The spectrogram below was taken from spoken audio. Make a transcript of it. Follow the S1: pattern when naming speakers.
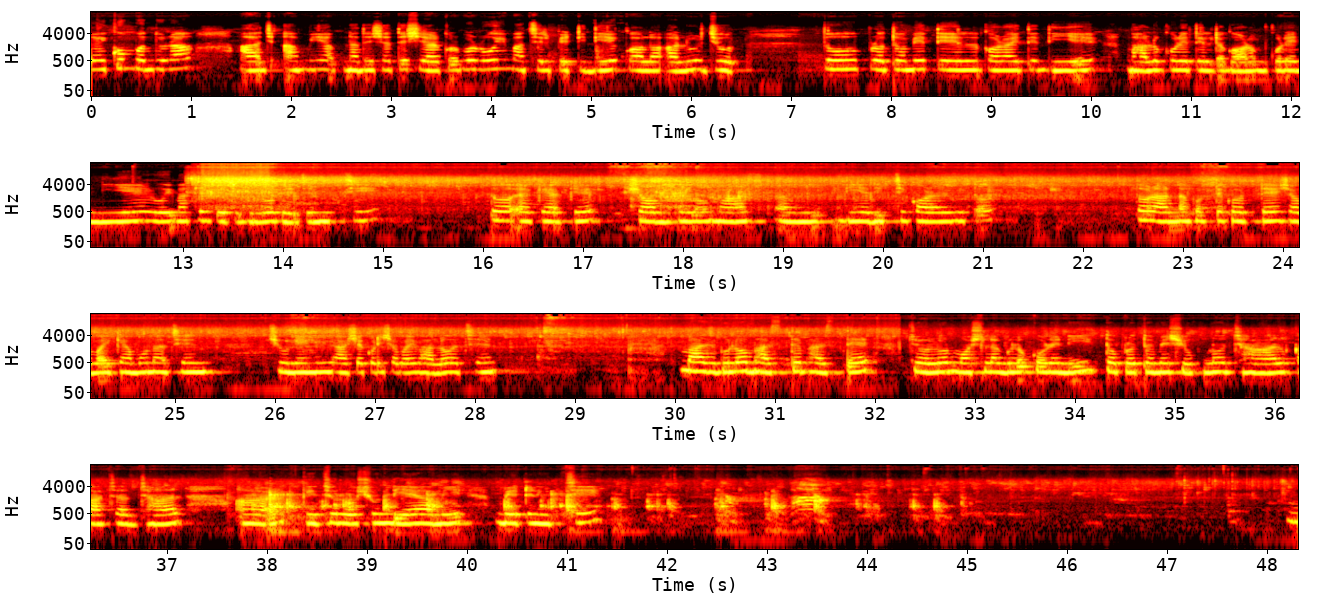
S1: আলাইকুম বন্ধুরা। আজ আমি আপনাদের সাথে শেয়ার করব রুই মাছের পেটি দিয়ে কলা আলুর ঝোল। তো প্রথমে তেল কড়াইতে দিয়ে ভালো করে তেলটা গরম করে নিয়ে রুই মাছের পেটিগুলো ভেজে নিচ্ছি। তো একে একে সবগুলো মাছ দিয়ে দিচ্ছি কড়াইয়ের ভিতর। তো রান্না করতে করতে সবাই কেমন আছেন? শুনে নিই আশা করি সবাই ভালো আছেন। মাছগুলো ভাজতে ভাজতে চলুন মশলাগুলো করে নিই। তো প্রথমে শুকনো ঝাল, কাঁচা ঝাল আর কিছু রসুন দিয়ে আমি বেটে নিচ্ছি।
